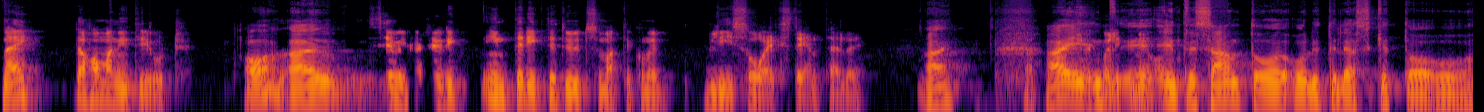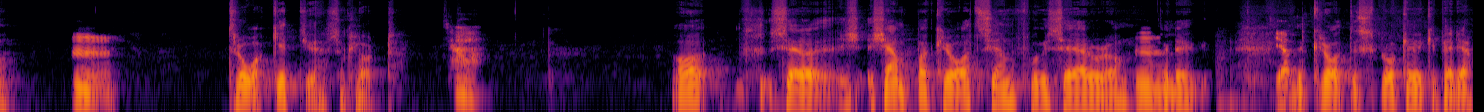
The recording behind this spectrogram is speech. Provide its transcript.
nej, det har man inte gjort. Ja, nej, Det ser väl kanske inte riktigt ut som att det kommer bli så extremt heller. nej. Nej int- intressant och, och lite läskigt då, och Mm. tråkigt ju såklart. Ja. Ja, kämpa Kroatien får vi säga då. då. Mm. Eller Ja. det kroatiskspråkiga Wikipedia.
